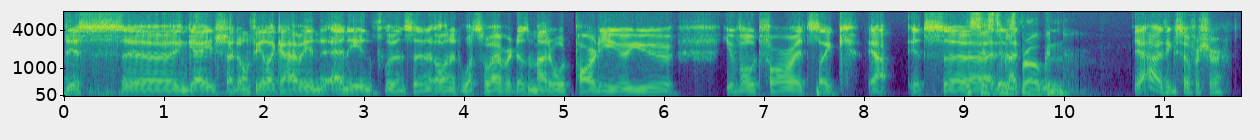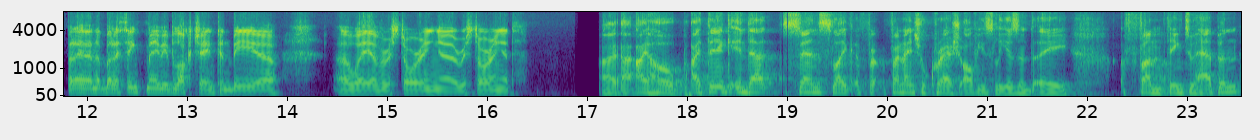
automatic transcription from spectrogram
disengaged. Uh, I don't feel like I have in, any influence in, on it whatsoever. It doesn't matter what party you you you vote for. It's like yeah, it's uh, the system is broken. Yeah, I think so for sure. But I but I think maybe blockchain can be a, a way of restoring uh, restoring it. I, I hope. I think in that sense, like a financial crash obviously isn't a fun thing to happen,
